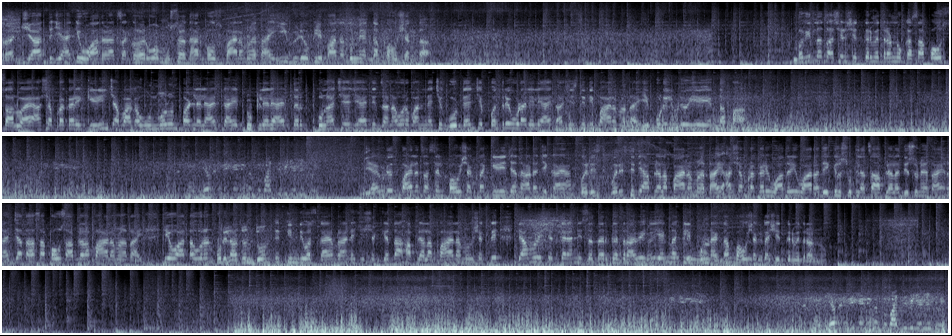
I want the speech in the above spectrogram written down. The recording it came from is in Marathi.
राज्यात जी आहे ती वादळाचा कहर व मुसळधार पाऊस पाहायला मिळत आहे. ही व्हिडिओ क्लिप आता तुम्ही एकदा पाहू शकता. बघितलंच असेल शेतकरी मित्रांनो कसा पाऊस चालू आहे. अशा प्रकारे केळींच्या बागा उन्मळून पडलेल्या आहेत काही तुटलेले आहेत. तर कुणाचे जे आहे ते जनावर बांधण्याचे गोट्यांचे पत्रे उडालेले आहेत अशी स्थिती पाहायला मिळत आहे. हे पुढील व्हिडिओ हे एकदा पहा. या व्हिडिओत पाहायलाच असेल पाहू शकता केळीच्या झाडाची काय परिस्थिती आपल्याला पाहायला मिळत आहे. अशा प्रकारे वादळी वारा देखील सुटल्याचा आपल्याला दिसून येत आहे. राज्यात असा पाऊस आपल्याला पाहायला मिळत आहे. हे वातावरण पुढील अजून दोन ते तीन दिवस कायम राहण्याची शक्यता आपल्याला पाहायला मिळू शकते. त्यामुळे शेतकऱ्यांनी सतर्कत राहावे. ही एकदा क्लिप पुन्हा एकदा पाहू शकता शेतकरी मित्रांनो. गेली तर सुभाषची बी गेली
